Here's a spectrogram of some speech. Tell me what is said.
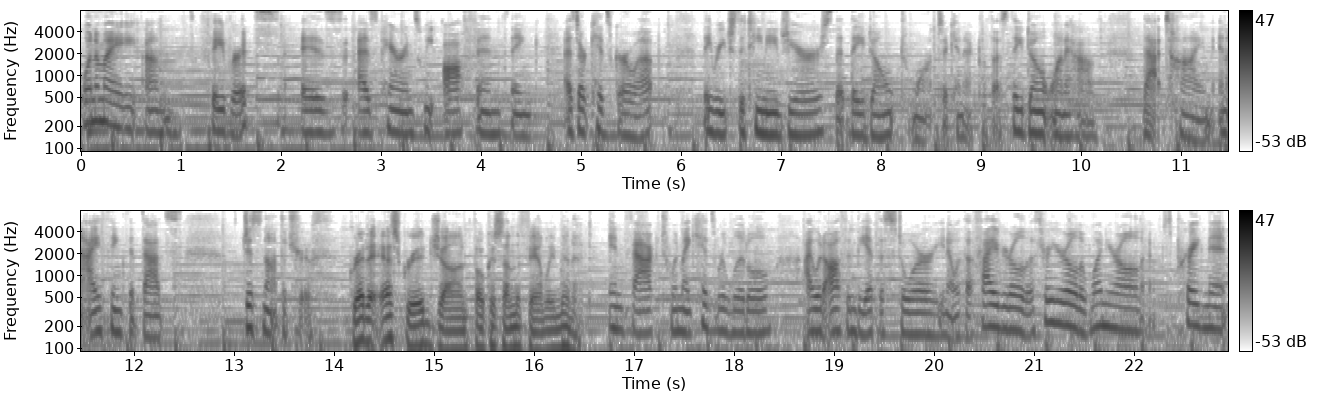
One of my um, favorites is as parents, we often think as our kids grow up, they reach the teenage years that they don't want to connect with us. They don't want to have that time. And I think that that's just not the truth. Greta Eskridge on Focus on the Family Minute. In fact, when my kids were little, I would often be at the store, you know, with a five year old, a three year old, a one year old. I was pregnant,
